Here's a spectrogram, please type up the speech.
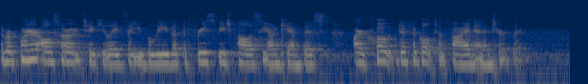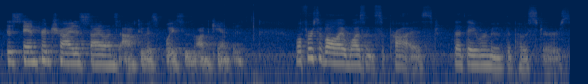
The reporter also articulates that you believe that the free speech policy on campus are, quote, difficult to find and interpret. Does Stanford try to silence activist voices on campus? Well, first of all, I wasn't surprised that they removed the posters.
